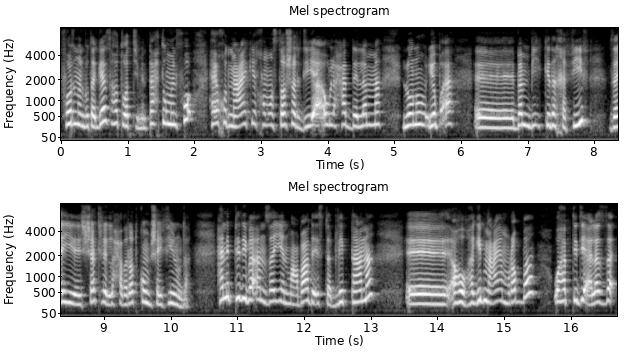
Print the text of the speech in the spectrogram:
فرن البوتاجاز هتوطي من تحت ومن فوق هياخد معاكي 15 دقيقة أو لحد لما لونه يبقى آه، بامبي كده خفيف زي الشكل اللي حضراتكم شايفينه ده. هنبتدي بقى نزين مع بعض استابليه بتاعنا. آه، أهو هجيب معايا مربى وهبتدي ألزق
